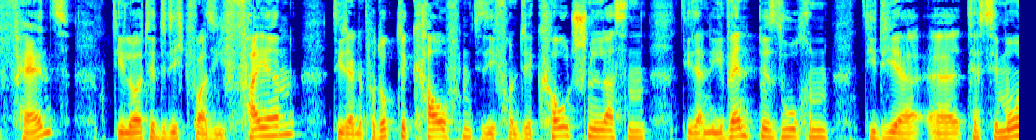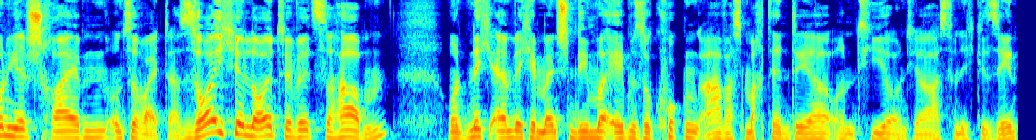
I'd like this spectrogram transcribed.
Fans, die Leute, die dich quasi feiern, die deine Produkte kaufen, die sich von dir coachen lassen, die dein Event besuchen, die dir äh, Testimonials schreiben und so weiter. Solche Leute willst du haben und nicht irgendwelche Menschen, die mal eben so gucken, ah, was macht denn der und hier und ja, hast du nicht gesehen.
